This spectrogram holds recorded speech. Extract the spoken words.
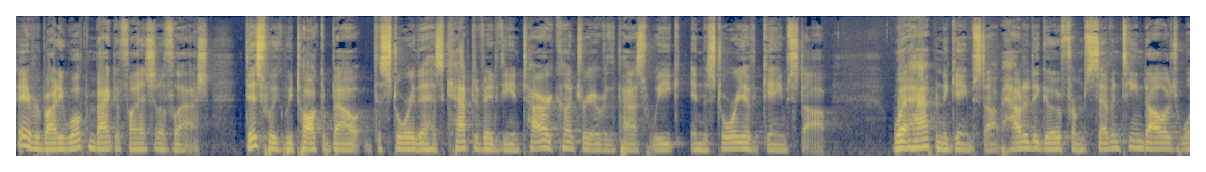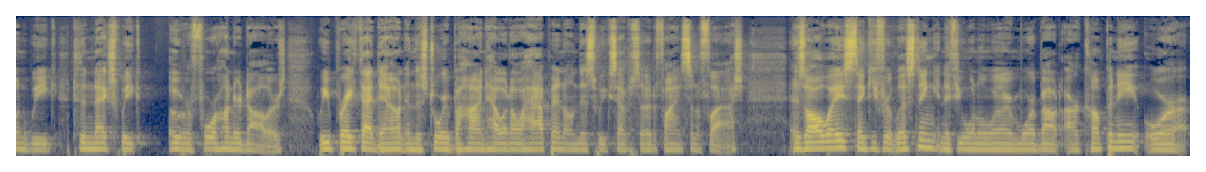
Hey, everybody, welcome back to Finance in a Flash. This week, we talk about the story that has captivated the entire country over the past week in the story of GameStop. What happened to GameStop? How did it go from $17 one week to the next week over $400? We break that down in the story behind how it all happened on this week's episode of Finance in a Flash. As always, thank you for listening. And if you want to learn more about our company or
